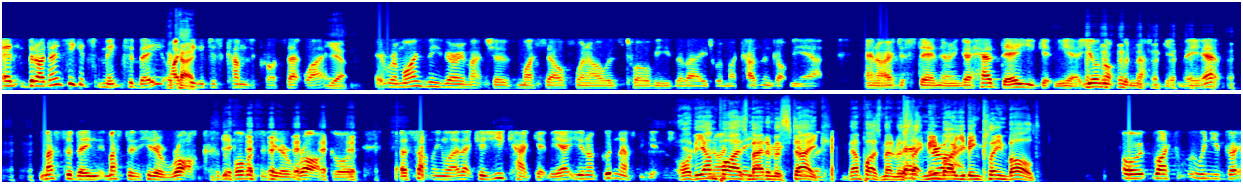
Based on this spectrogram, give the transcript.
and but I don't think it's meant to be. Okay. I think it just comes across that way. Yeah. It reminds me very much of myself when I was 12 years of age, when my cousin got me out, and I just stand there and go, "How dare you get me out? You're not good enough to get me out." Must have been, must have hit a rock. The ball must have hit a rock or, or something like that because you can't get me out. You're not good enough to get me out. Or the umpire's made a very similar- mistake. The umpire's made a mistake. That's Meanwhile, right. you've been clean bowled. Or like when you've got,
